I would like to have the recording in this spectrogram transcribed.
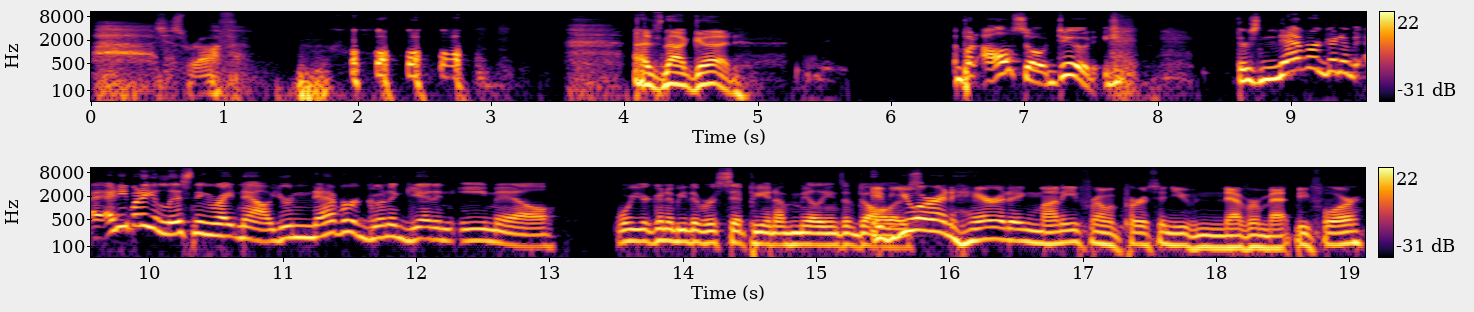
Just rough. That's not good. But also, dude, there's never going to anybody listening right now. You're never going to get an email where you're going to be the recipient of millions of dollars. If you are inheriting money from a person you've never met before,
